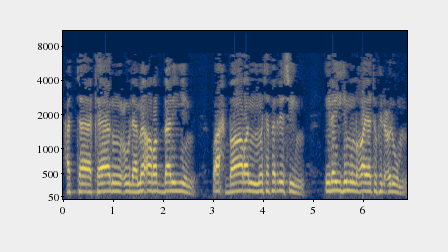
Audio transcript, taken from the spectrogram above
حتى كانوا علماء ربانيين وأحبارا متفرسين. إليهم الغاية في العلوم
